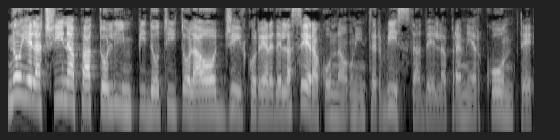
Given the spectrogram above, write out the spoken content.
Noi e la Cina, patto limpido, titola oggi il Corriere della Sera con un'intervista del Premier Conte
